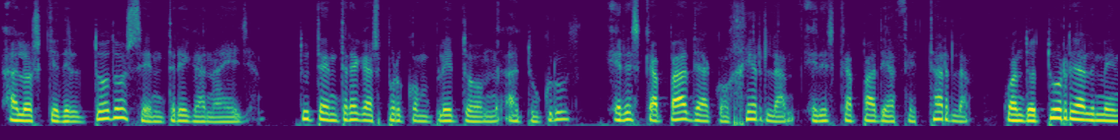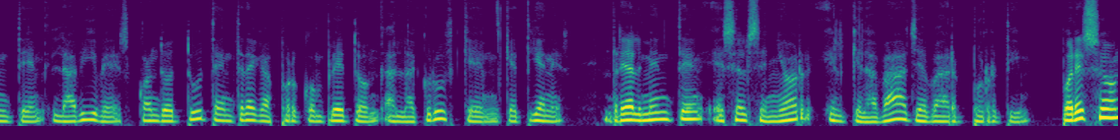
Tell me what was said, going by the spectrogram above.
a los que del todo se entregan a ella. Tú te entregas por completo a tu cruz, eres capaz de acogerla, eres capaz de aceptarla. Cuando tú realmente la vives, cuando tú te entregas por completo a la cruz que, que tienes, realmente es el Señor el que la va a llevar por ti. Por eso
